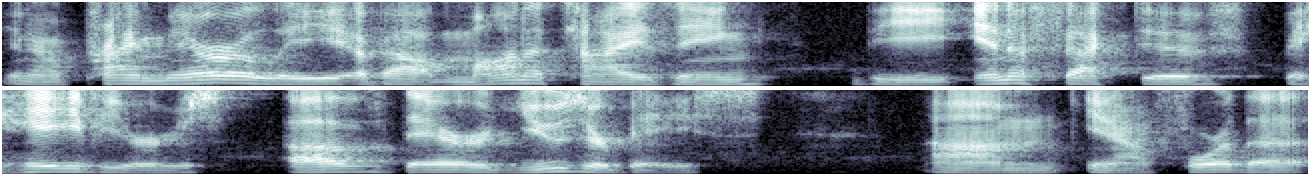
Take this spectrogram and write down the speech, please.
you know, primarily about monetizing the ineffective behaviors of their user base, um, you know, for the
